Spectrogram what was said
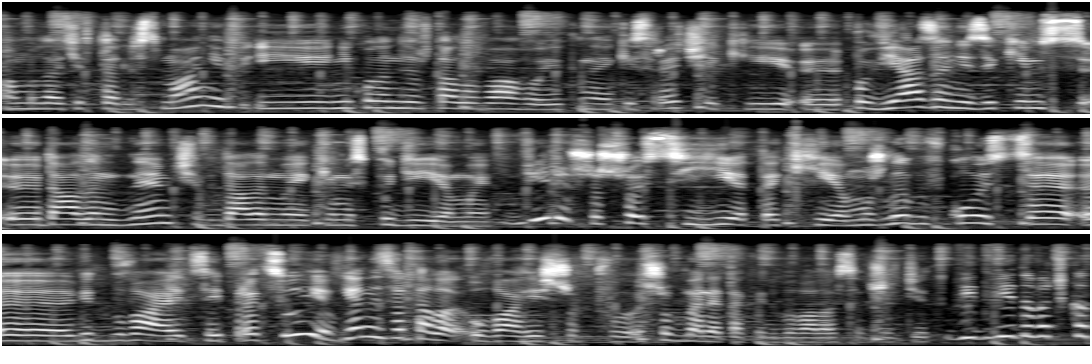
амулетів талісманів і ніколи не звертала увагу як на якісь речі, які е, пов'язані з якимсь е, вдалим днем чи вдалими якимись подіями. Вірю, що щось є таке. Можливо, в когось це е, відбувається і працює. Я не звертала уваги, щоб, щоб в мене так відбувалося в житті. Відвідувачка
